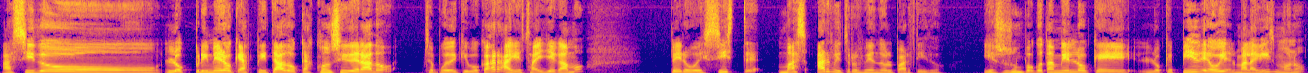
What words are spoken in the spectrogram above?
ha sido lo primero que has pitado, que has considerado, se puede equivocar, ahí está, ahí llegamos, pero existe más árbitros viendo el partido. Y eso es un poco también lo que, lo que pide hoy el malaguismo, ¿no?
